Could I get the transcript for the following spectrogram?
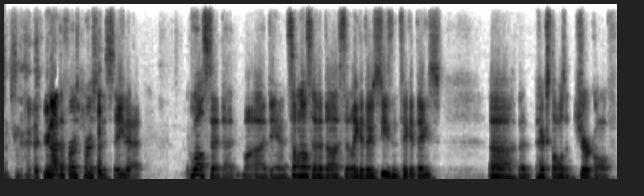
You're not the first person to say that. Who else said that, uh, Dan? Someone else said it to us that like at those season ticket things, uh, that Hextall was a jerk off.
